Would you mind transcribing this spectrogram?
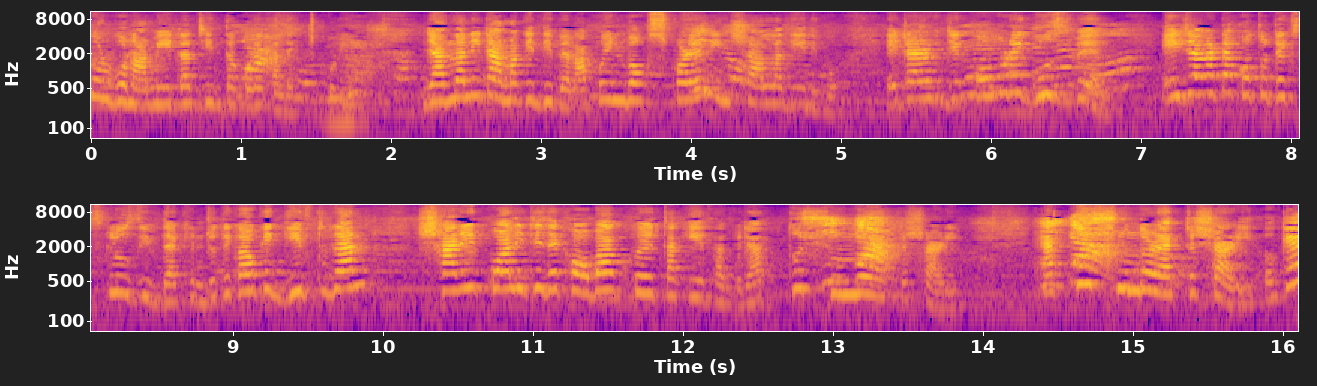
পরবো না, আমি এটা চিন্তা করে কালেক্ট করি। জামদানিটা আমাকে দিবেন। আপু ইনবক্স করেন, ইনশাআল্লাহ দিয়ে দিব। এটার যে কোমরে ঘুষবেন, এই জায়গাটা কতটা এক্সক্লুসিভ দেখেন। যদি কাউকে গিফট দেন, শাড়ির কোয়ালিটি দেখে অবাক হয়ে তাকিয়ে থাকবেন। এত সুন্দর একটা শাড়ি। এত সুন্দর একটা শাড়ি ওকে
